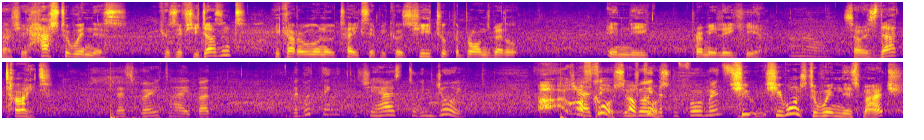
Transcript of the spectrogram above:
Now she has to win this because if she doesn't, Hikaru Ono takes it because she took the bronze medal in the Premier League here. Oh, So it's that tight. that's very tight. But the good thing, she has to enjoy. Uh, She of course, of course. the performance. She, she wants to win this match.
